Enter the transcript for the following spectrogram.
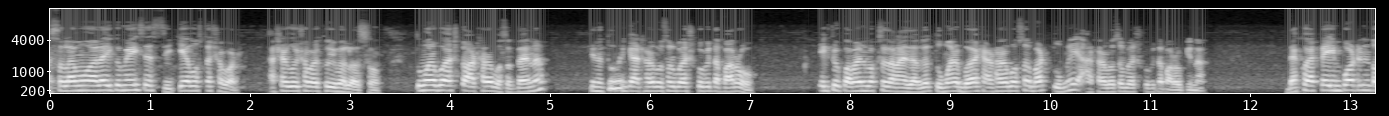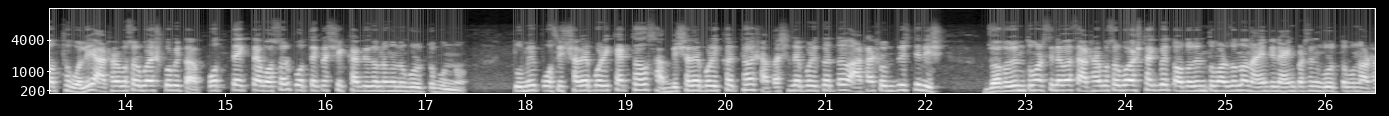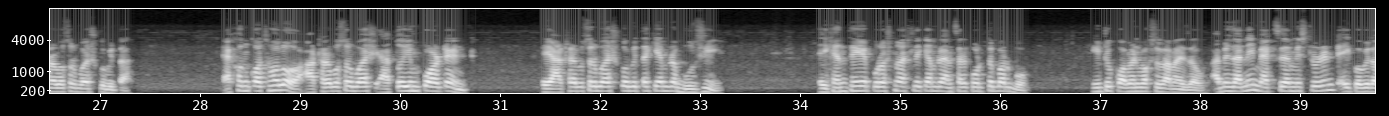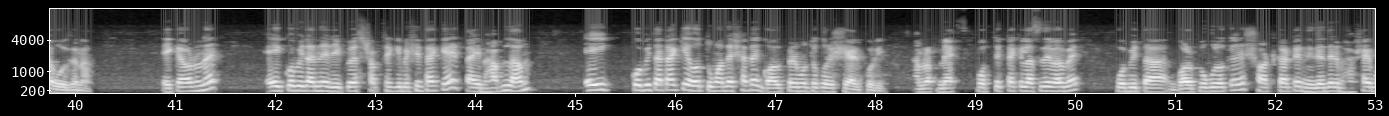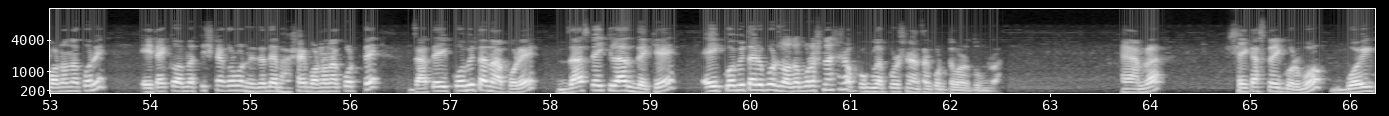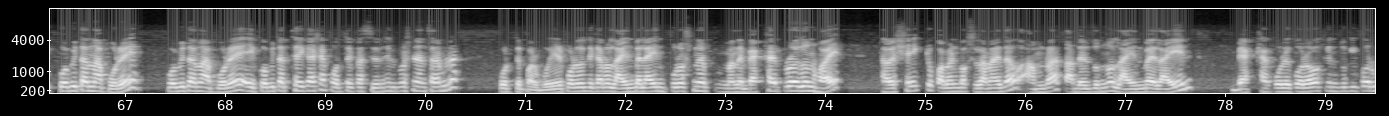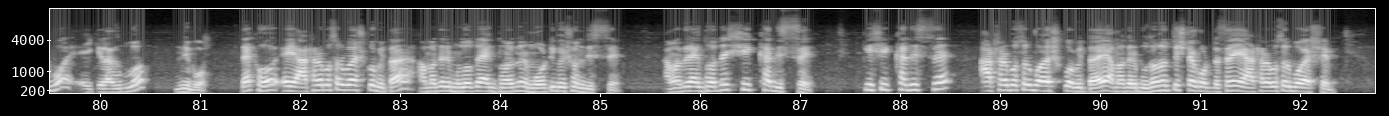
আসসালামু আলাইকুম এইচএসসি, কি অবস্থা সবার? আশা করি সবাই খুবই ভালো আছো। তোমার বয়স তো আঠারো বছর, তাই না? কিন্তু তুমি কি আঠারো বছর বয়স কবিতা পারো? একটু কমেন্ট বক্সে জানাই যাবে যে তোমার বয়স আঠারো বছর বাট তুমি আঠারো বছর বয়স কবিতা পারো কিনা? দেখো, একটা ইম্পর্টেন্ট তথ্য বলি, আঠারো বছর বয়স কবিতা প্রত্যেকটা বছর প্রত্যেকটা শিক্ষার্থীর জন্য কিন্তু গুরুত্বপূর্ণ। তুমি পঁচিশ সালের পরীক্ষার্থী হও, ছাব্বিশ সালের পরীক্ষার্থী হও, সাতাশ সালের পরীক্ষার্থী হও, আঠাশ, উনত্রিশ, তিরিশ, যতদিন তোমার সিলেবাসে আঠারো বছর বয়স থাকবে, ততদিন তোমার জন্য নাইনটি নাইন পার্সেন্ট গুরুত্বপূর্ণ আঠারো বছর বয়স কবিতা। এখন কথা হলো, আঠারো বছর বয়স এত ইম্পর্টেন্ট এই আঠারো বছর বয়স কবিতা কি আমরা বুঝি? এইখান থেকে প্রশ্ন আসলে কি আমরা অ্যান্সার করতে পারব? একটু কমেন্ট বক্সে জানাই যাও। আমি জানি ম্যাক্সিমাম স্টুডেন্ট এই কবিতা বোঝে না। এই কারণে এই কবিতা নিয়ে রিকোয়েস্ট সব থেকে বেশি থাকে, তাই ভাবলাম এই কবিতাটাকেও তোমাদের সাথে গল্পের মতো করে শেয়ার করি। আমরা ম্যাক্স প্রত্যেকটা ক্লাসে যেভাবে কবিতা, গল্পগুলোকে শর্টকাটে নিজেদের ভাষায় বর্ণনা করি, এটাকেও আমরা চেষ্টা করব নিজেদের ভাষায় বর্ণনা করতে। যাতে এই কবিতা না পড়ে জাস্ট এই ক্লাস দেখে এই কবিতার উপর যত প্রশ্ন আসে সবগুলো প্রশ্ন অ্যান্সার করতে পারো তোমরা। হ্যাঁ আমরা সেই কাজটাই করব। বই কবিতা না পড়ে, কবিতা না পড়ে, এই কবিতার থেকে আসা প্রত্যেকটা সৃজনশীল প্রশ্নের অ্যান্সার আমরা করতে পারব। এরপর যদি কারও লাইন বাই লাইন প্রশ্নের মানে ব্যাখ্যার প্রয়োজন হয়, তাহলে সে একটু কমেন্ট বক্সে জানাই দাও। আমরা তাদের জন্য লাইন বাই লাইন ব্যাখ্যা করে, করেও কিন্তু কি করব? এই ক্লাসগুলো নিব। দেখো, এই আঠারো বছর বয়স কবিতা আমাদের মূলত এক ধরনের মোটিভেশন দিচ্ছে। আমাদের এক ধরনের শিক্ষা দিচ্ছে। কি শিক্ষা দিচ্ছে? আঠারো বছর বয়স কবিতায় আমাদের বোঝানোর চেষ্টা করতেছে এই আঠারো বছর বয়সে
